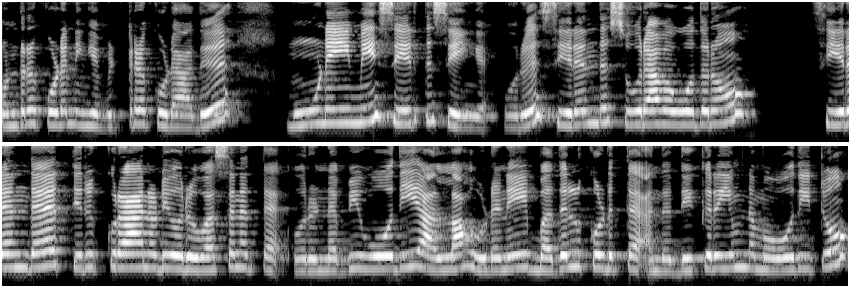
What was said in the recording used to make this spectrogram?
ஒன்றை கூட நீங்கள் விட்டுறக்கூடாது. மூணையுமே சேர்த்து செய்யுங்க. ஒரு சிறந்த சூறாவை ஓதுறோம். சிறந்த திருக்குறானுடைய ஒரு வசனத்தை ஒரு நபி ஓதி அல்லாஹ் உடனே பதில் கொடுத்த அந்த திக்கரையும் நம்ம ஓதிட்டோம்.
